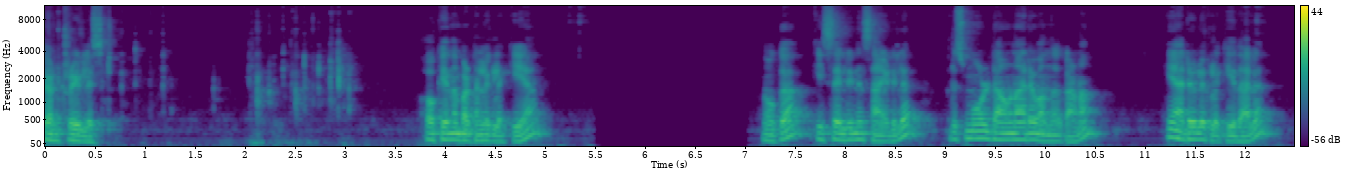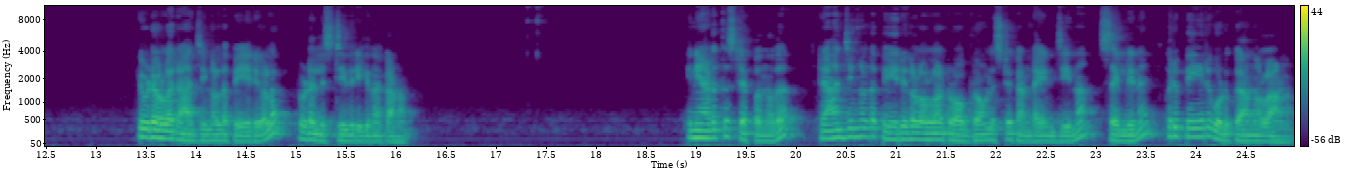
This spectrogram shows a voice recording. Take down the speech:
കൺട്രി ലിസ്റ്റ് ഓക്കെ എന്ന ബട്ടണിൽ ക്ലിക്ക് ചെയ്യുക. നോക്കുക ഈ സെല്ലിന് സൈഡിൽ ഒരു സ്മോൾ ഡൗൺ ആരോ വന്ന് കാണാം. ഈ ആരോയിൽ ക്ലിക്ക് ചെയ്താൽ ഇവിടെയുള്ള രാജ്യങ്ങളുടെ പേരുകൾ ഇവിടെ ലിസ്റ്റ് ചെയ്തിരിക്കുന്നത് കാണാം. ഇനി അടുത്ത സ്റ്റെപ്പ് എന്നത് രാജ്യങ്ങളുടെ പേരുകളുള്ള ഡ്രോപ്പ് ഡൗൺ ലിസ്റ്റ് കണ്ടെയ്ൻ ചെയ്യുന്ന സെല്ലിന് ഒരു പേര് കൊടുക്കുക എന്നുള്ളതാണ്.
